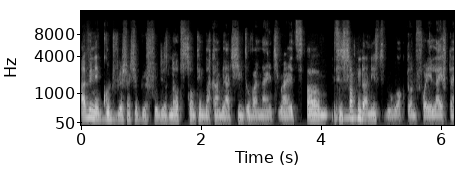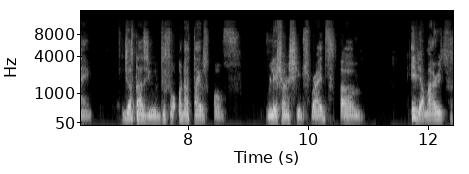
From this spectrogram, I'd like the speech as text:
having a good relationship with food is not something that can be achieved overnight, right? Um, it is something that needs to be worked on for a lifetime, just as you do for other types of relationships, right? Um, if you're married to,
